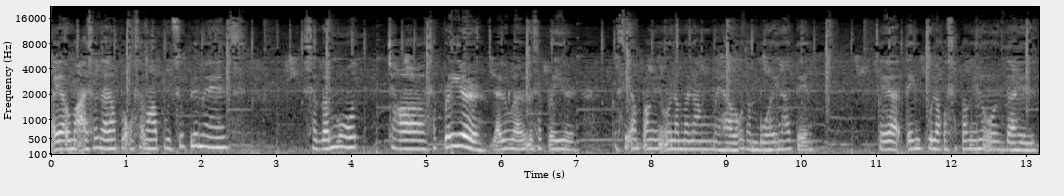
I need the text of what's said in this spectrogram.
Kaya umaasa na lang po ako sa mga food supplements, sa gamot, tsaka sa prayer, lalong lalo na sa prayer. Kasi ang Panginoon naman ang may hawak ng buhay natin. Kaya thankful ako sa Panginoon dahil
